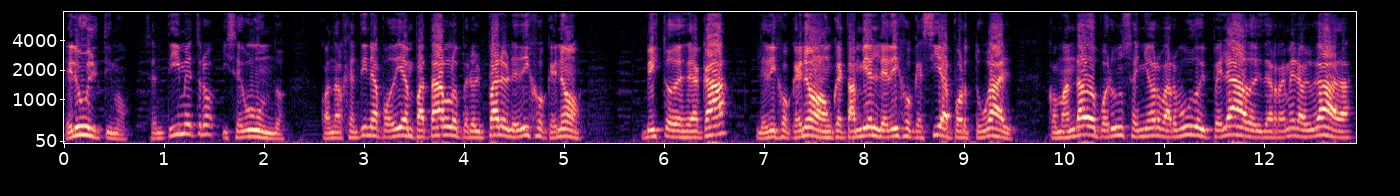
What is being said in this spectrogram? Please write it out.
El último, centímetro y segundo, cuando Argentina podía empatarlo, pero el palo le dijo que no. Visto desde acá, le dijo que no, aunque también le dijo que sí a Portugal, comandado por un señor barbudo y pelado y de remera holgada,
